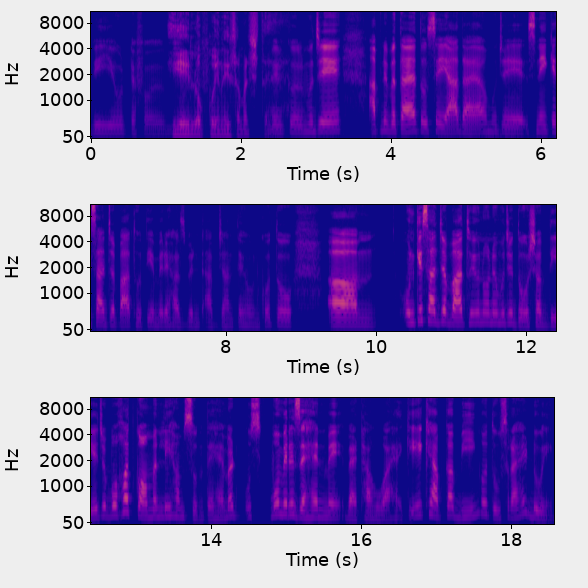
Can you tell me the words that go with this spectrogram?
ब्यूटिफुल ये लोग कोई नहीं समझते बिल्कुल मुझे आपने बताया तो उससे याद आया मुझे स्नेह के साथ जब बात होती है मेरे हस्बैंड आप जानते हो उनको तो आ, उनके साथ जब बात हुई उन्होंने मुझे दो शब्द दिए जो बहुत कॉमनली हम सुनते हैं बट उस वो मेरे जहन में बैठा हुआ है कि एक है आपका बीइंग और दूसरा है डूइंग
